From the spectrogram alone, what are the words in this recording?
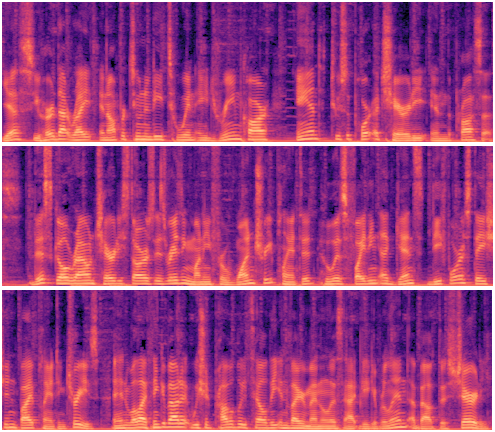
Yes, you heard that right, an opportunity to win a dream car and to support a charity in the process. This go round, Charity Stars is raising money for One Tree Planted, who is fighting against deforestation by planting trees. And while I think about it, we should probably tell the environmentalists at Giga Berlin about this charity.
